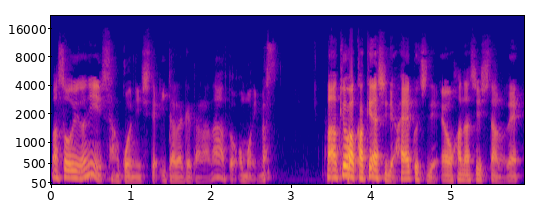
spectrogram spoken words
まあそういうのに参考にしていただけたらなと思います。まあ今日は駆け足で早口でお話ししたので、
